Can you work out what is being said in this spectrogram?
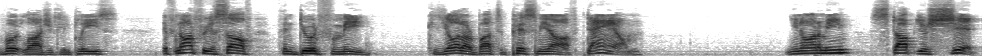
vote logically, please. If not for yourself, then do it for me. Because y'all are about to piss me off. Damn. You know what I mean? Stop your shit.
